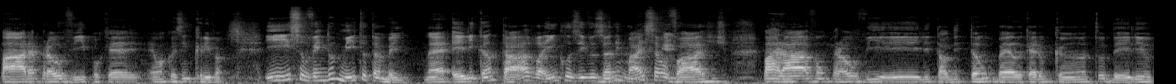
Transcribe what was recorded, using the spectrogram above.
para pra ouvir, porque é, é uma coisa incrível. E isso vem do mito também, né? Ele cantava, inclusive os animais selvagens paravam pra ouvir ele e tal, de tão belo que era o canto dele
